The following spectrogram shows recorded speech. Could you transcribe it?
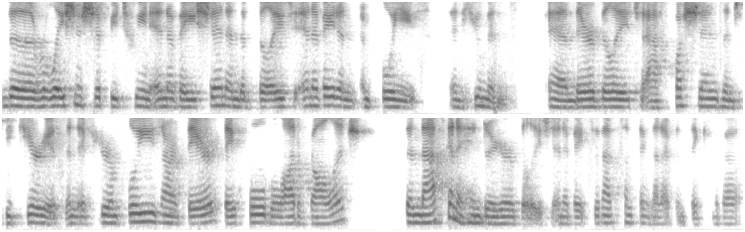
the relationship between innovation and the ability to innovate and employees and humans and their ability to ask questions and to be curious. And if your employees aren't there, they hold a lot of knowledge, then that's going to hinder your ability to innovate. So that's something that I've been thinking about.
